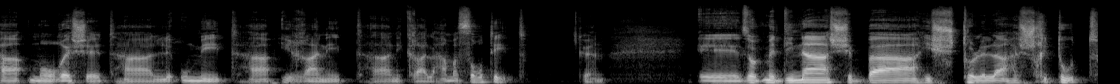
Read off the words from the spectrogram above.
מהמורשת הלאומית האיראנית, הנקרא לה המסורתית, כן? אה, זאת מדינה שבה השתוללה השחיתות,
